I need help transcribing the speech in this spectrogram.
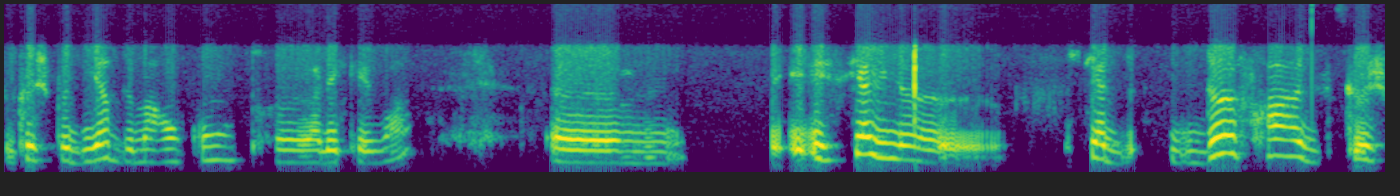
ce que je peux dire de ma rencontre euh, avec Eva. Euh, et, s'il y a une, s'il y a deux phrases que je,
